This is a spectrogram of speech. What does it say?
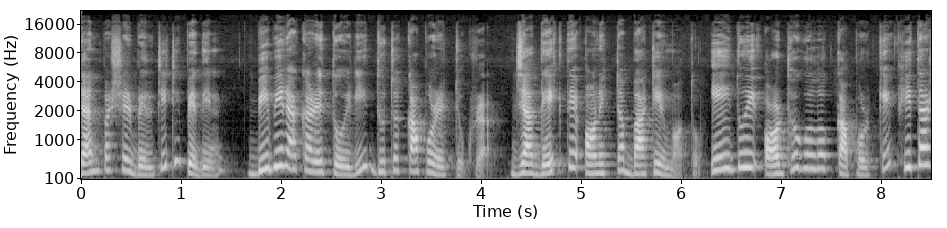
ডান পাশের বেলটি টিপে দিন। বিবির আকারে তৈরি দুটো কাপড়ের টুকরা, যা দেখতে অনেকটা বাটির মতো। এই দুই অর্ধগোলক কাপড়কে ফিতার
